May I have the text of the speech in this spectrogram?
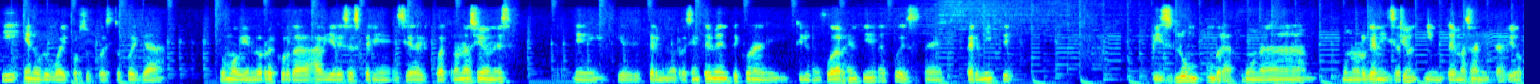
Y en Uruguay, por supuesto, pues ya, como bien lo recordaba Javier, esa experiencia de Cuatro Naciones, eh, que terminó recientemente con el triunfo de Argentina, pues eh, permite, vislumbra una, una organización y un tema sanitario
